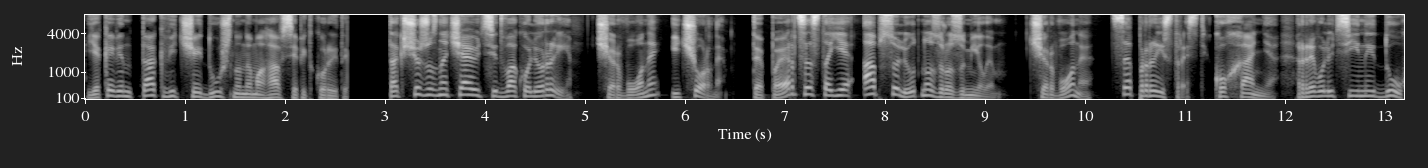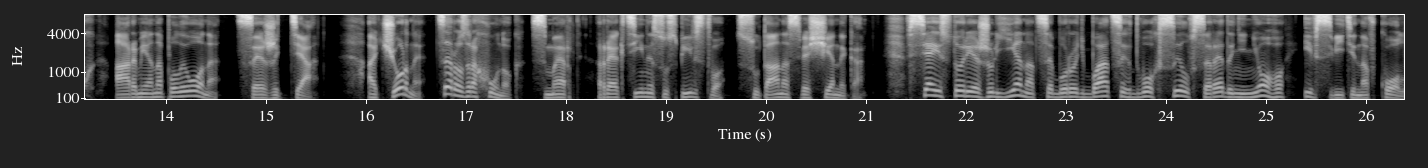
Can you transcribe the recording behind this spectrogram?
яке він так відчайдушно намагався підкорити. Так що ж означають ці два кольори – червоне і чорне? Тепер це стає абсолютно зрозумілим. Червоне – це пристрасть, кохання, революційний дух, армія Наполеона – це життя. А чорне – це розрахунок, смерть, реакційне суспільство, сутана священника. Вся історія Жульєна – це боротьба цих двох сил всередині нього і в світі навколо.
